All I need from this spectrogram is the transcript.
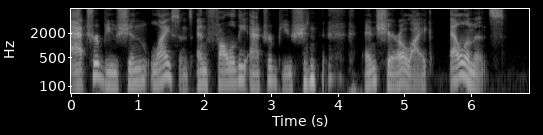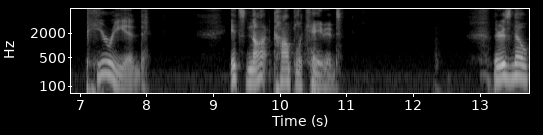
attribution license and follow the attribution and share alike elements. Period. It's not complicated. There is no,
